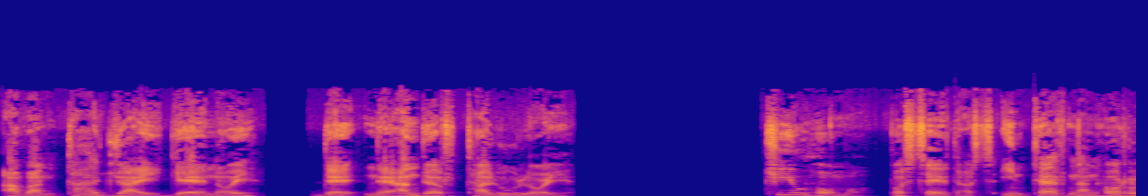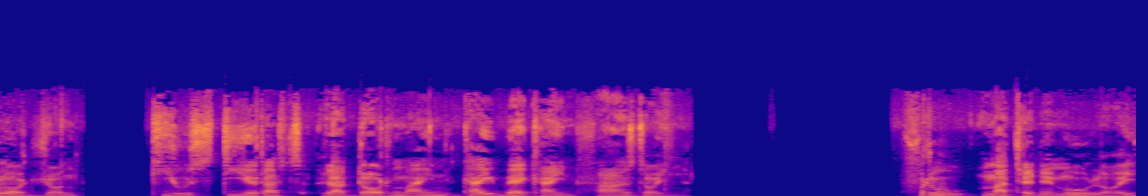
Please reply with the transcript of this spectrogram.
avantagiai genoi de neandertaluloi. Ciu homo possedas internan horlogion kiu stiras la dormain cae vecain fasoin. Fru matenemuloi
